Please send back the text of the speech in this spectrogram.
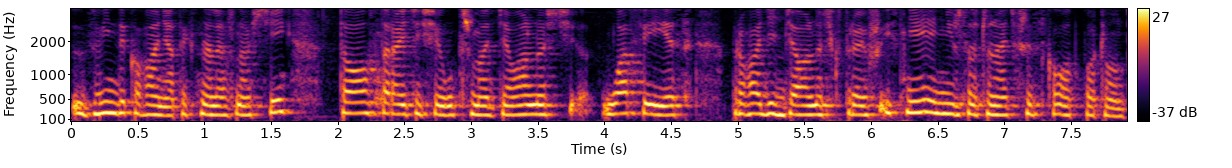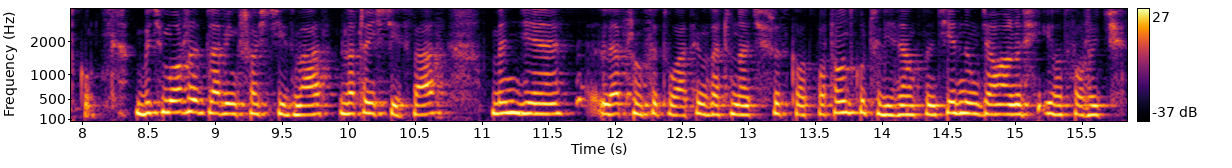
zwindykowania tych należności, to starajcie się utrzymać działalność. Łatwiej jest prowadzić działalność, która już istnieje, niż zaczynać wszystko od początku. Być może dla większości z Was, dla części z Was będzie lepszą sytuacją zaczynać wszystko od początku, czyli zamknąć jedną działalność i otworzyć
